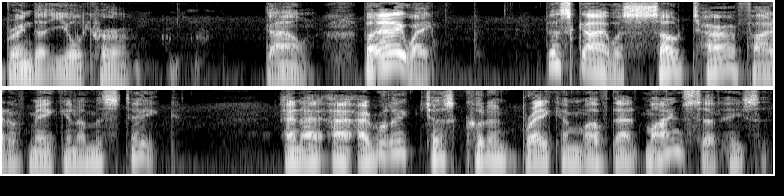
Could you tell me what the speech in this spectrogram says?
bring that yield curve down. But anyway, this guy was so terrified of making a mistake, and I, I really just couldn't break him of that mindset. He said.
